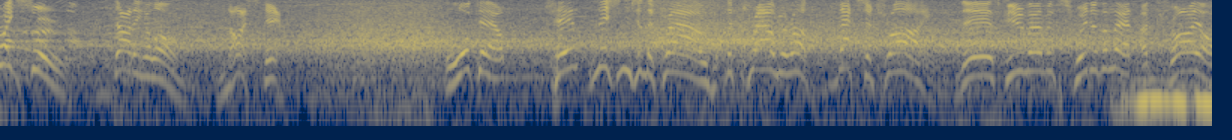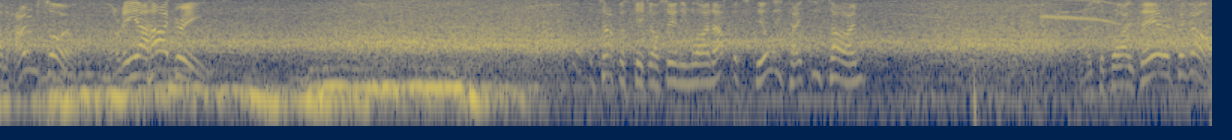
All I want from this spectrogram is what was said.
Breaks through, darting along. Nice step. Look out, Kent. Listen to the crowd. The crowd are up. That's a try. There's few moments sweeter than that. A try on home soil. Maria Hargreaves. The toughest kick I've seen him line up, but still he takes his time. No surprise there, it's a goal.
